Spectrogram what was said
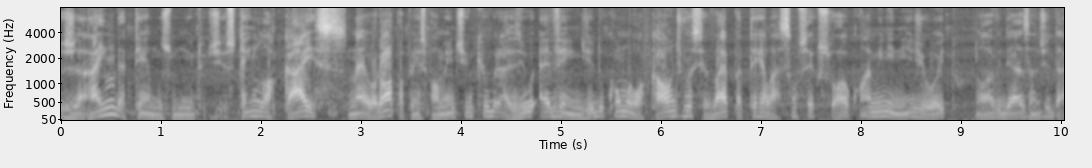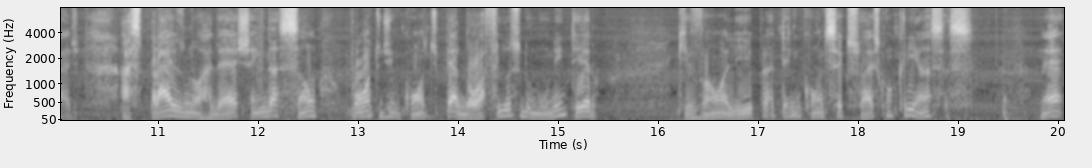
já ainda temos muito disso. Tem locais, na Europa principalmente, em que o Brasil é vendido como local onde você vai para ter relação sexual com a menininha de 8, 9, 10 anos de idade. As praias do Nordeste ainda são ponto de encontro de pedófilos do mundo inteiro, que vão ali para ter encontros sexuais com crianças, né?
